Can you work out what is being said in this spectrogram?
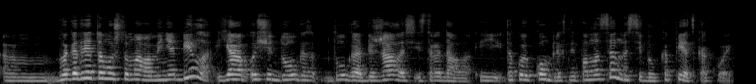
Эм, благодаря тому, что мама меня била, я очень долго, долго обижалась и страдала. И такой комплекс неполноценности был капец какой.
